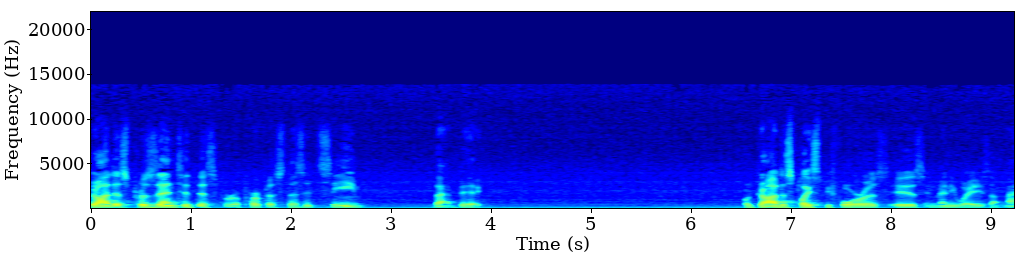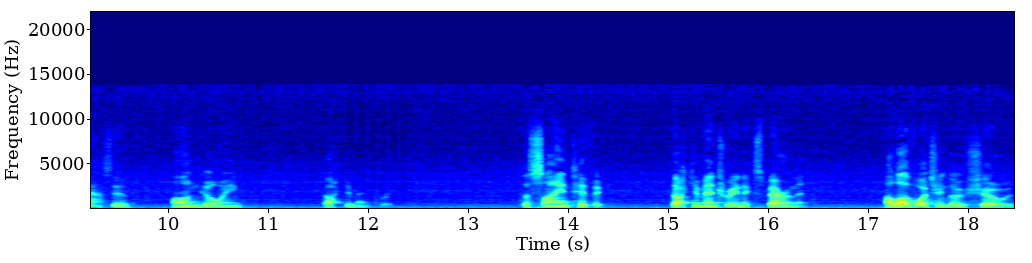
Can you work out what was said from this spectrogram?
God has presented this for a purpose, does it seem that big? What God has placed before us is, in many ways, a massive, ongoing documentary. It's a scientific documentary and experiment. I love watching those shows,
